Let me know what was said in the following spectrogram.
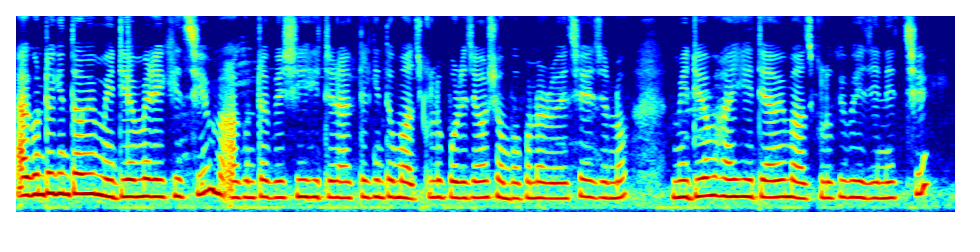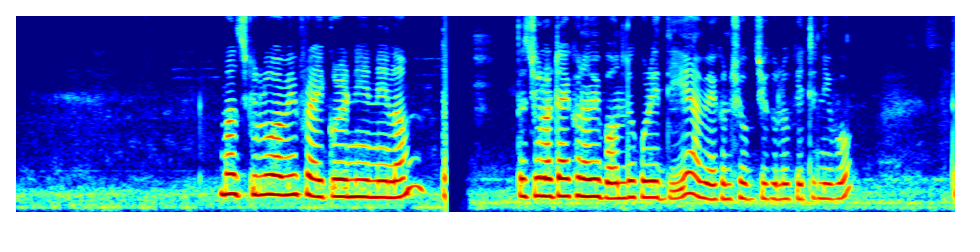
আগুনটা কিন্তু আমি মিডিয়ামে রেখেছি। আগুনটা বেশি হিটে রাখলে কিন্তু মাছগুলো পড়ে যাওয়ার সম্ভাবনা রয়েছে এই জন্য মিডিয়াম হাই হিটে আমি মাছগুলোকে ভেজে নিচ্ছি। মাছগুলো আমি ফ্রাই করে নিয়ে নিলাম। তো চুলাটা এখন আমি বন্ধ করে দিয়ে আমি এখন সবজিগুলো কেটে নিব। তো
